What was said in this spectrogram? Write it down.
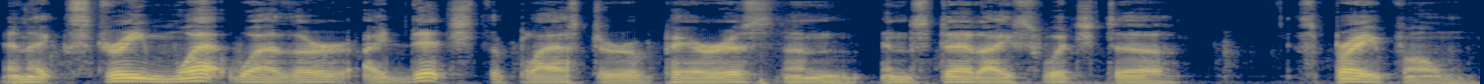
In extreme wet weather, I ditched the plaster of Paris and instead I switched to spray foam.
